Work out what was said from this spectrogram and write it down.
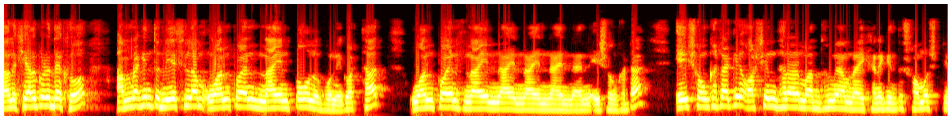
তাহলে খেয়াল করে দেখো, আমরা কিন্তু নিয়েছিলাম ওয়ান পয়েন্ট নাইন পৌনপনিক, অর্থাৎ one point nine nine nine nine nine এই সংখ্যাটা। এই সংখ্যাটাকে অসীম ধারার মাধ্যমে আমরা এখানে কিন্তু সমষ্টি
